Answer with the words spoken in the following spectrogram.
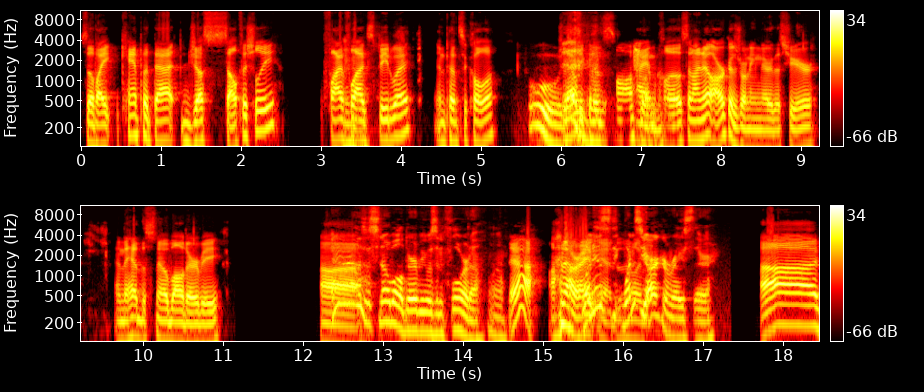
so if I can't put that just selfishly, Five Mhm. Flags Speedway in Pensacola Ooh, Yeah, that would be because I am close, and I know Arca's running there this year, and they had the Snowball Derby. I didn't Uh, realize the snowball derby was in Florida. Wow. yeah, I know, right? When Yeah, the, doesn't when's really- the ARCA race there? Uh,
